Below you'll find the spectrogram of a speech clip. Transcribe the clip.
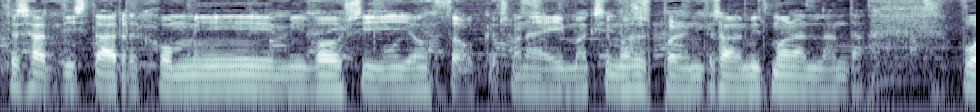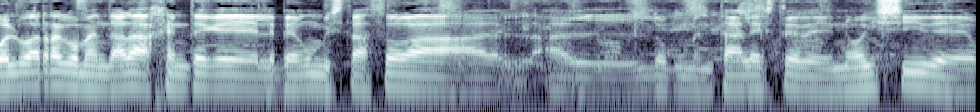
tres artistas, Homie, Migos y Thug, que son ahí máximos exponentes ahora mismo en Atlanta. Vuelvo a recomendar a la gente que le pegue un vistazo al, al documental este de Noisy de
